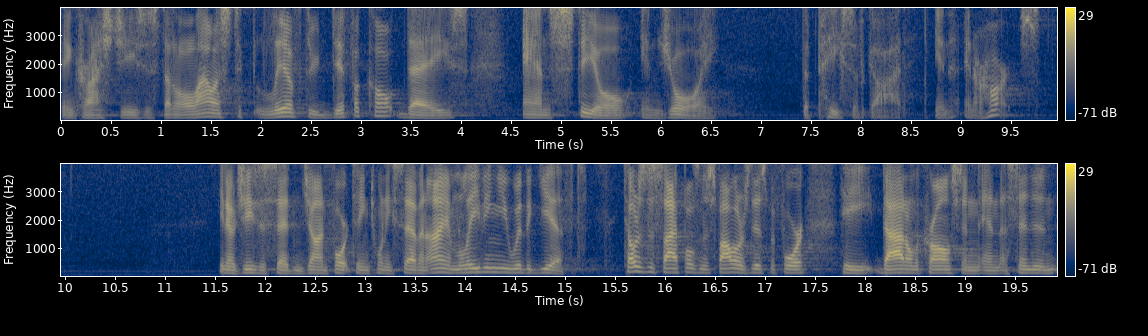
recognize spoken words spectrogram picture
in Christ Jesus, that'll allow us to live through difficult days and still enjoy the peace of God in, in our hearts. You know, Jesus said in John 14, 27, I am leaving you with a gift. He told his disciples and his followers this before he died on the cross and, and ascended,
